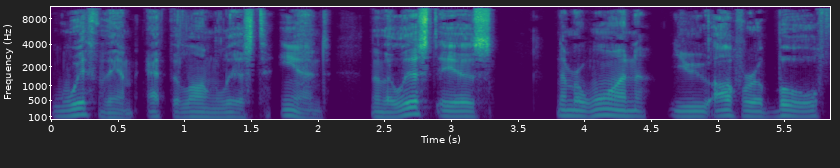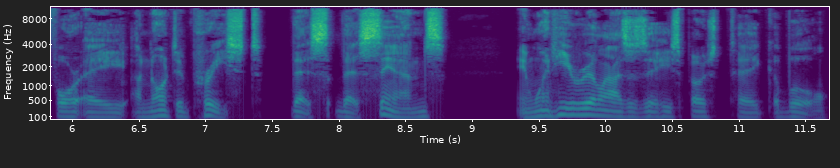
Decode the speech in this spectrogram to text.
with them at the long list end. Now, the list is number one, you offer a bull for a anointed priest that, that sins. And when he realizes that he's supposed to take a bull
